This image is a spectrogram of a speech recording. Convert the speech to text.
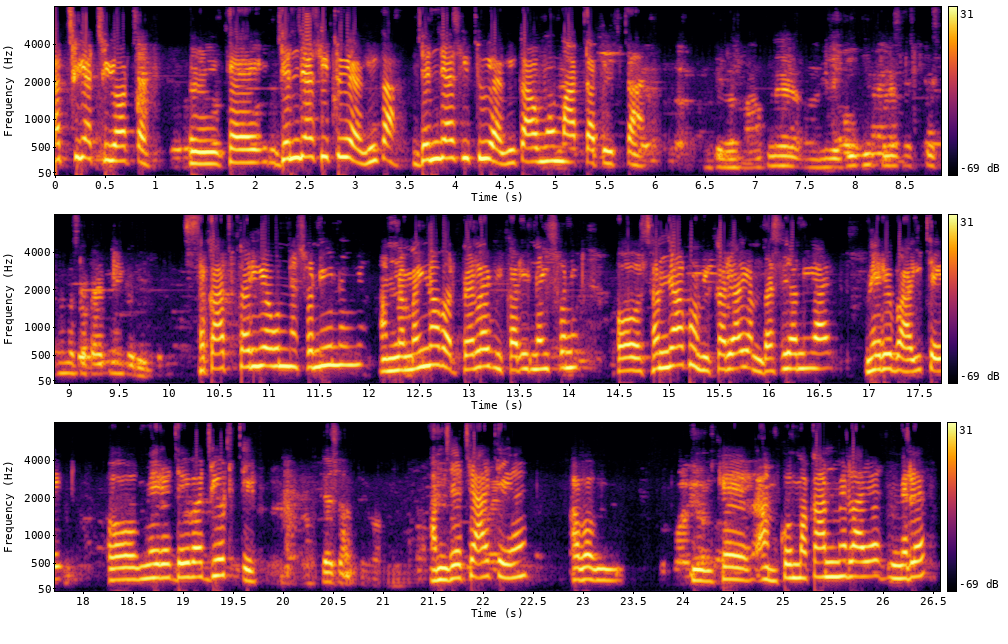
अच्छी अच्छी औरत हम्म, के जिन जैसी तू हैगी का जिन जैसी तू हैगी का मुँह मारता पीटता है। शिकायत करी? है उनने सुनी नहीं है। हमने महीना भर पहले भी करी नहीं सुनी। और संध्या को भी कराई हम दस जनी आए। मेरे भाई थे और मेरे देवर जेठ थे। हो? हम जो चाहते हैं अब हम के हमको मकान मिला मिले।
